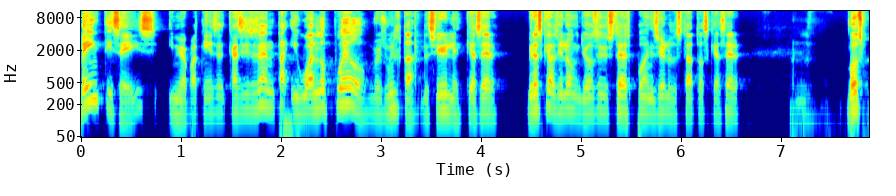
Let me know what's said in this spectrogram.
26 y mi papá tiene casi 60. Igual no puedo, resulta, decirle qué hacer. Mira, es que vacilón. Yo no sé si ustedes pueden decirle a los tatas qué hacer. Vos,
